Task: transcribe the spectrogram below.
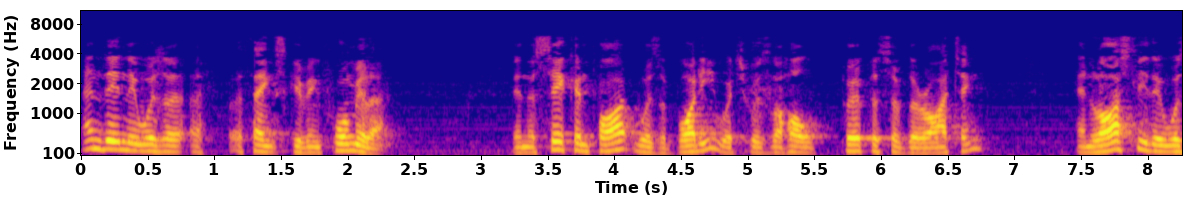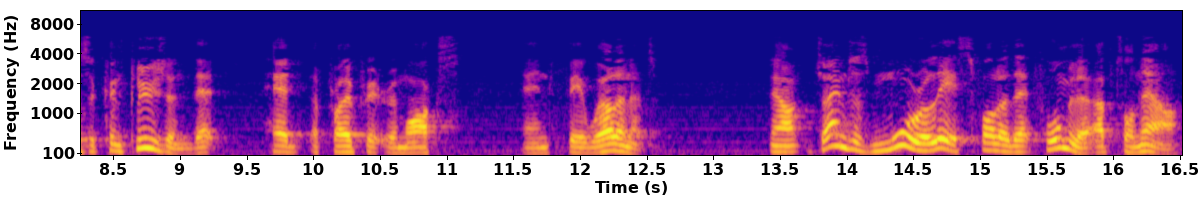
And then there was a, a Thanksgiving formula. Then the second part was a body, which was the whole purpose of the writing. And lastly, there was a conclusion that had appropriate remarks and farewell in it. Now, James has more or less followed that formula up till now,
